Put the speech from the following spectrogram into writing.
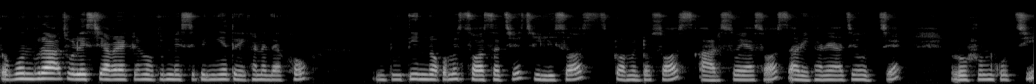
তো বন্ধুরা চলে এসেছি আবার একটা নতুন রেসিপি নিয়ে। তো এখানে দেখো, দু তিন রকমের সস আছে চিলি সস টমেটো সস আর সয়া সস আর এখানে আছে হচ্ছে রসুন কুচি,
